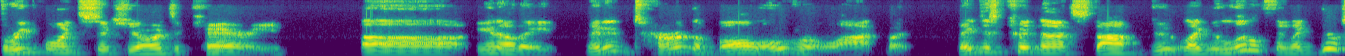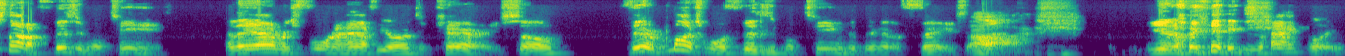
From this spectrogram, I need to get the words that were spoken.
three point six yards a carry. Uh, you know they they didn't turn the ball over a lot, but they just could not stop Duke. Like the little thing, like Duke's not a physical team. and they average four and a half yards a carry. So they're much more physical team that they're going to face. Oh, you know, exactly.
